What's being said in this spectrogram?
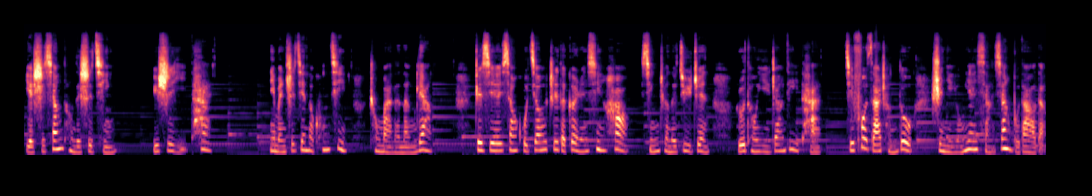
也是相同的事情。于是，以太，你们之间的空气充满了能量，这些相互交织的个人信号形成的矩阵，如同一张地毯，其复杂程度是你永远想象不到的。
